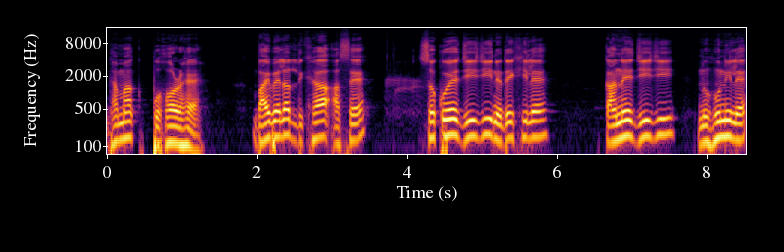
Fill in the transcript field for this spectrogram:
ধামাক পোহৰহে। বাইবেলত লিখা আছে চকুৱে যি যি নেদেখিলে কাণে যি যি নুশুনিলে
